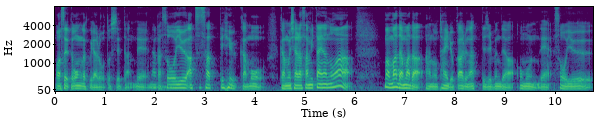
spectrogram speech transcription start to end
忘れて音楽やろうとしてたんでなんかそういう熱さっていうかもうがむしゃらさみたいなのは、まあ、まだまだあの体力あるなって自分では思うんでそういう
